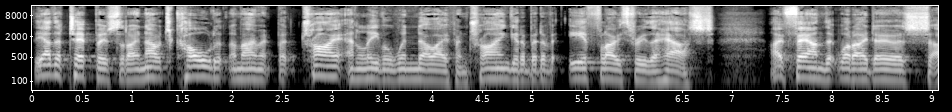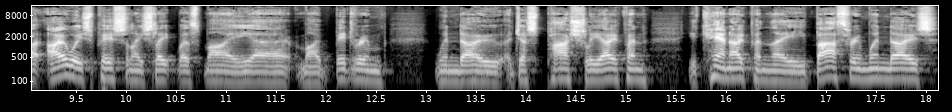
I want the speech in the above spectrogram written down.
The other tip is that I know it's cold at the moment, but try and leave a window open. Try and get a bit of airflow through the house. I've found that what I do is I, I always personally sleep with my uh, my bedroom window just partially open. You can open the bathroom windows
